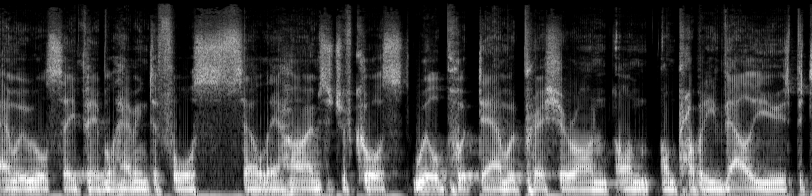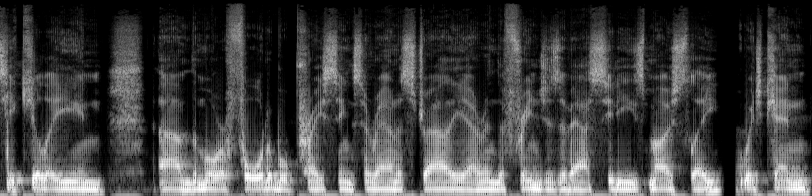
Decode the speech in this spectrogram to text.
And we will see people having to force sell their homes, which, of course, will put downward pressure on, on, on property values, particularly in um, the more affordable precincts around Australia and the fringes of our cities mostly, which can,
